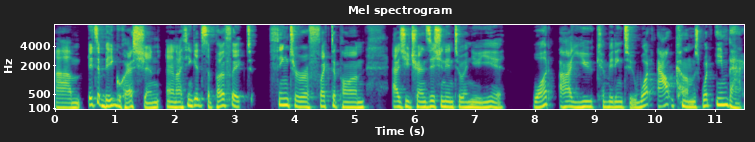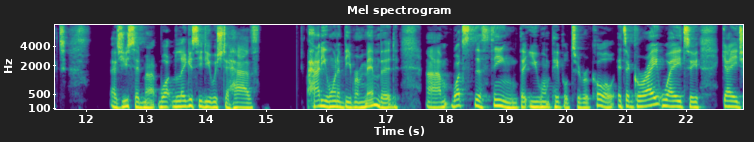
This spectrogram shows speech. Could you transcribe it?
um, it's a big question. And I think it's a perfect thing to reflect upon as you transition into a new year. What are you committing to? What outcomes, what impact? As you said, Mark, what legacy do you wish to have? How do you want to be remembered? Um, what's the thing that you want people to recall? It's a great way to gauge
